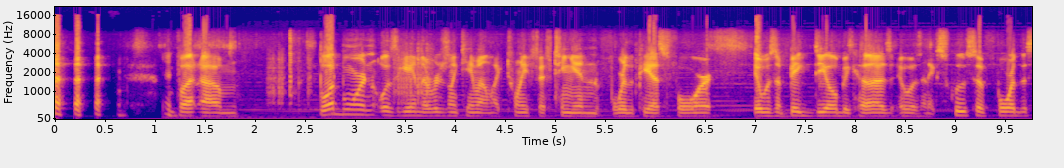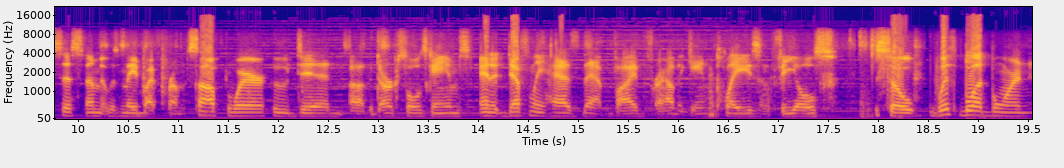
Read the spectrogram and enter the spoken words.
but um, Bloodborne was a game that originally came out in like 2015 for the PS4. It was a big deal because it was an exclusive for the system. It was made by From Software, who did uh, the Dark Souls games, and it definitely has that vibe for how the game plays and feels. So with Bloodborne,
